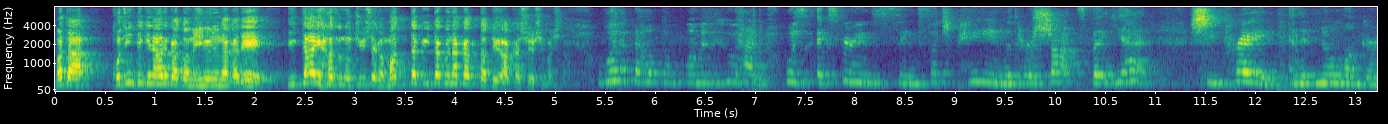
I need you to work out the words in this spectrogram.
また個人的なある方の祈りの中で痛いはずの注射が全く痛くなかったという証をしました What about the woman who had was experiencing such pain with her shots, but yet she prayed and it no longer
